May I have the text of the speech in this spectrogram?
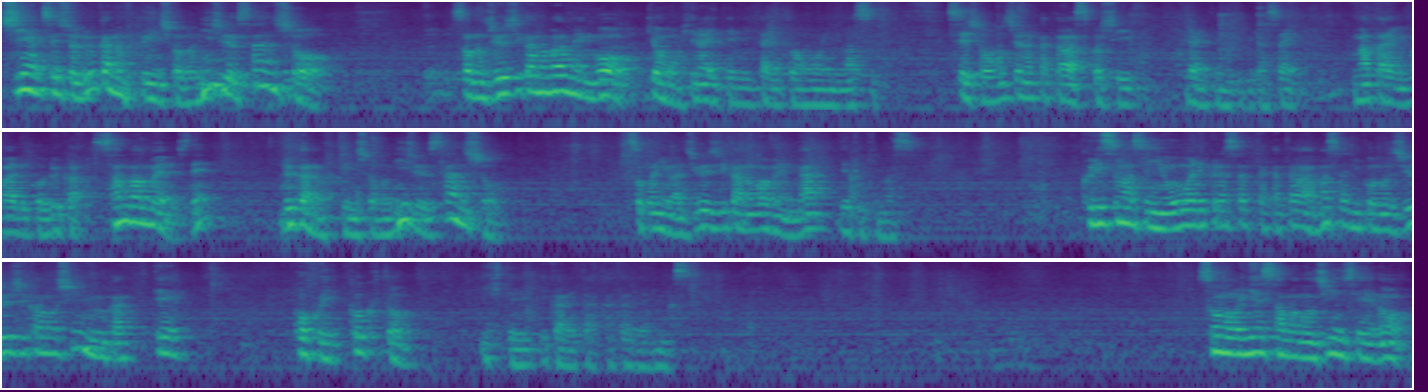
新約聖書ルカの福音書の23章。その十字架の場面を今日も開いてみたいと思います。聖書をお持ちの方は少し開いてみてください。マタイ、マルコ、ルカ3番目ですね。ルカの福音書の23章。そこには十字架の場面が出てきます。クリスマスにお生まれくださった方はまさにこの十字架の死に向かって刻一刻と生きていかれた方であります。そのイエス様の人生の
